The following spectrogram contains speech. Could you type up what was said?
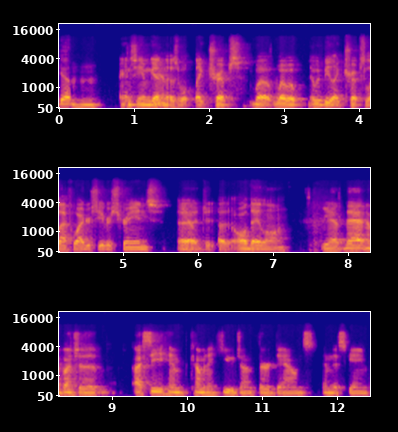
yep, Mhm. I can see him getting Yeah. those like trips. What, what it would be like trips left wide receiver screens uh, Yeah. j- uh, all day long. Yeah, that and a bunch of. I see him coming in huge on third downs in this game.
